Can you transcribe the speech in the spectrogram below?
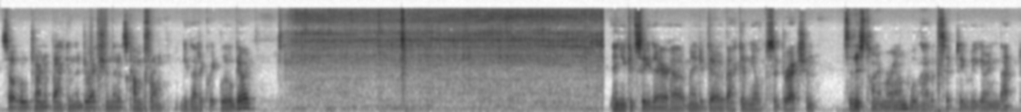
so it will turn it back in the direction that it's come from. Give that a quick little go. And you could see there how it made it go back in the opposite direction so this time around, we'll have it set to be going that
